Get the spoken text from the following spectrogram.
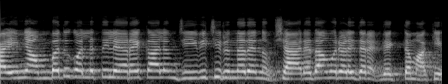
കഴിഞ്ഞ അമ്പത് കൊല്ലത്തിലേറെ കാലം ജീവിച്ചിരുന്നതെന്നും ശാരദാ മുരളീധരൻ വ്യക്തമാക്കി.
